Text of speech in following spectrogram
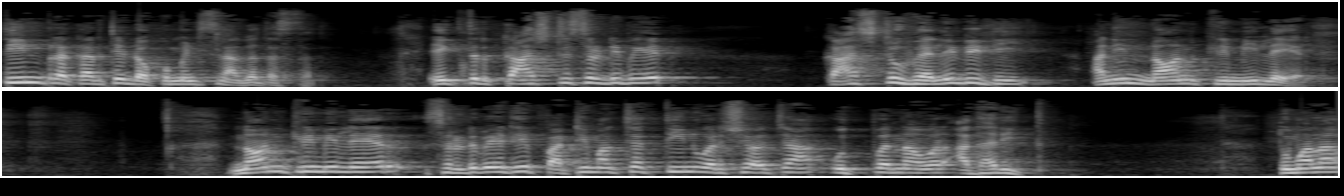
तीन प्रकारचे डॉक्युमेंट्स लागत असतात. एक तर कास्ट सर्टिफिकेट कास्ट व्हॅलिडिटी आणि non creamy layer non creamy layer certificate हे पाठीमागच्या तीन वर्षाच्या उत्पन्नावर आधारित. तुम्हाला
